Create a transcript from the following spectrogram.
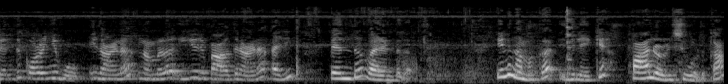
വെന്ത് കുഴഞ്ഞു പോകും ഇതാണ് നമ്മൾ ഈ ഒരു പാകത്തിനാണ് അരി വെന്ത് വരേണ്ടത്. ഇനി നമുക്ക് ഇതിലേക്ക് പാൽ പാലൊഴിച്ചു കൊടുക്കാം.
